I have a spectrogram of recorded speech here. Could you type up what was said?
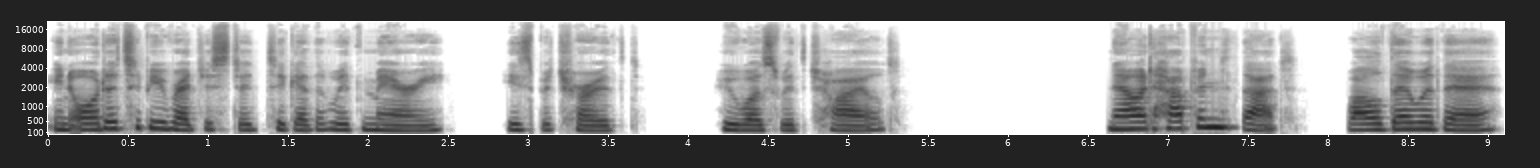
in order to be registered together with Mary, his betrothed, who was with child. Now it happened that, while they were there,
